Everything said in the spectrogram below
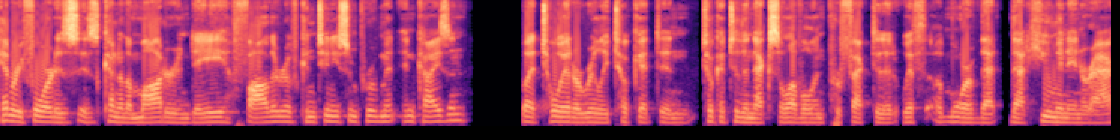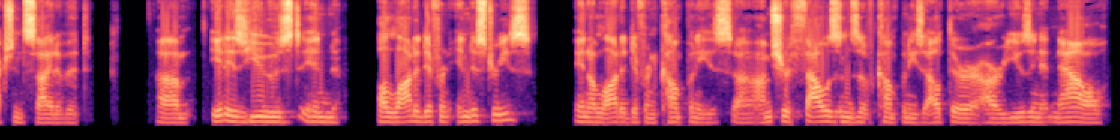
Henry Ford is, is kind of the modern day father of continuous improvement in Kaizen. But Toyota really took it and took it to the next level and perfected it with more of that, that human interaction side of it. Um, it is used in a lot of different industries in a lot of different companies. Uh, I'm sure thousands of companies out there are using it now.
